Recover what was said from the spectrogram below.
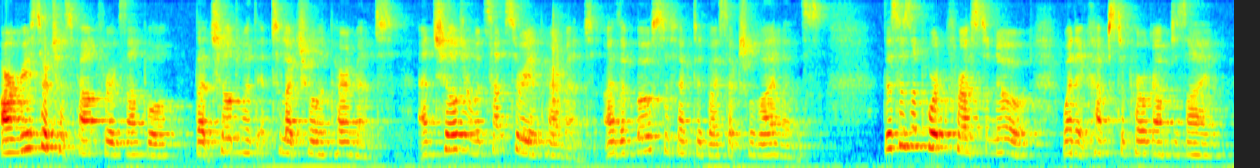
Our research has found, for example, that children with intellectual impairment and children with sensory impairment are the most affected by sexual violence. This is important for us to know when it comes to program design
